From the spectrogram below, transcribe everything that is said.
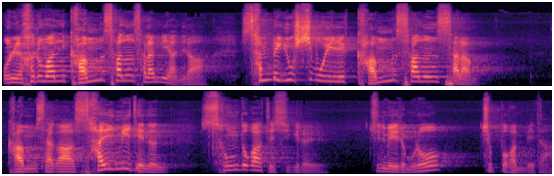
오늘 하루만 감사하는 사람이 아니라 365일 감사하는 사람, 감사가 삶이 되는 성도가 되시기를 주님의 이름으로 축복합니다.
